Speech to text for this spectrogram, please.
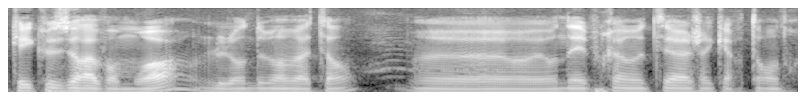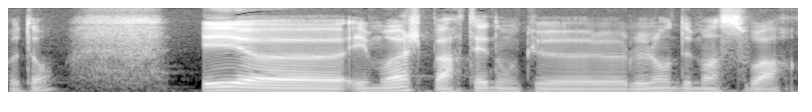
quelques heures avant moi, le lendemain matin. On avait pris un hôtel à Jakarta entre temps. Euh, et, moi, je partais donc euh, le lendemain soir.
